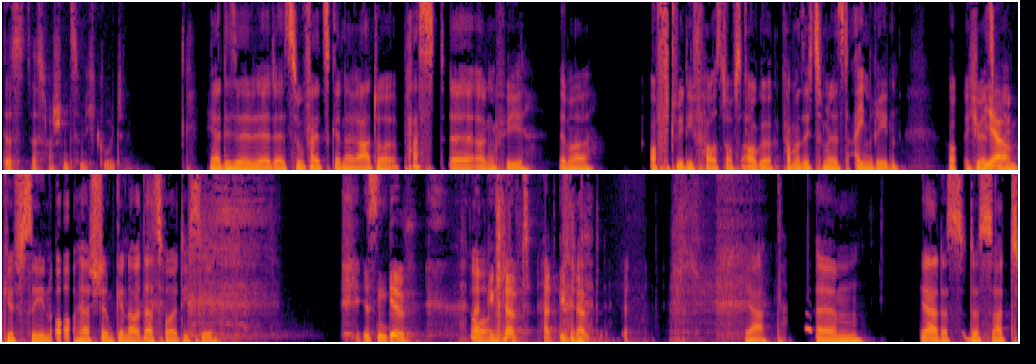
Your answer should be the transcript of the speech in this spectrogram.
das, das war schon ziemlich gut. Ja, diese, der, der Zufallsgenerator passt äh, irgendwie immer oft wie die Faust aufs Auge. Kann man sich zumindest einreden. Oh, ich will jetzt Ja. mal ein GIF sehen. Oh, ja, stimmt, genau das wollte ich sehen. Ist ein GIF. Hat Oh, geklappt, hat geklappt. Ja. Ähm, ja, das, das hat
